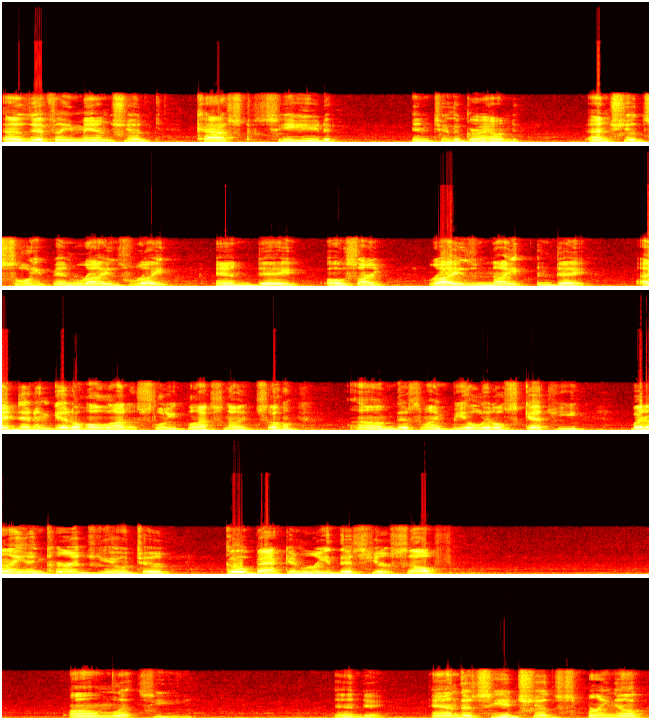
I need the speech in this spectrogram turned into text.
as if a man should cast seed into the ground, and should sleep and rise right and day. Oh, sorry, rise night and day. I didn't get a whole lot of sleep last night, so um, this might be a little sketchy, but I encourage you to go back and read this yourself. Um, let's see. And, and the seed should spring up.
